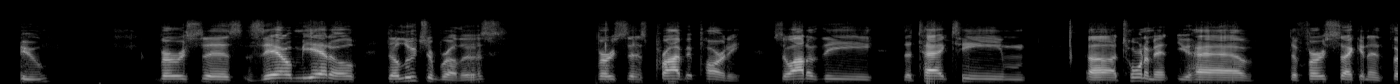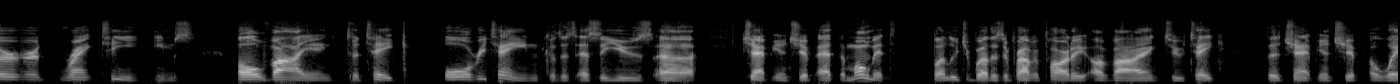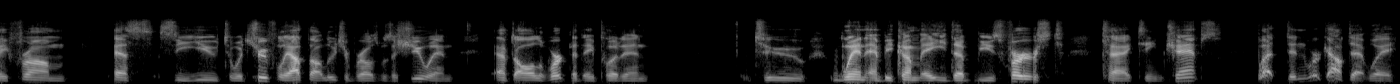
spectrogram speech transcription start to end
versus Cero Miedo, the Lucha Brothers versus Private Party. So out of the the tag team uh, tournament, you have the first, second, and third ranked teams all vying to take or retain because it's SCU's uh, championship at the moment. But Lucha Brothers and Private Party are vying to take the championship away from SCU. To which, truthfully, I thought Lucha Bros was a shoe in after all the work that they put in to win and become AEW's first tag team champs, but didn't work out that way.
